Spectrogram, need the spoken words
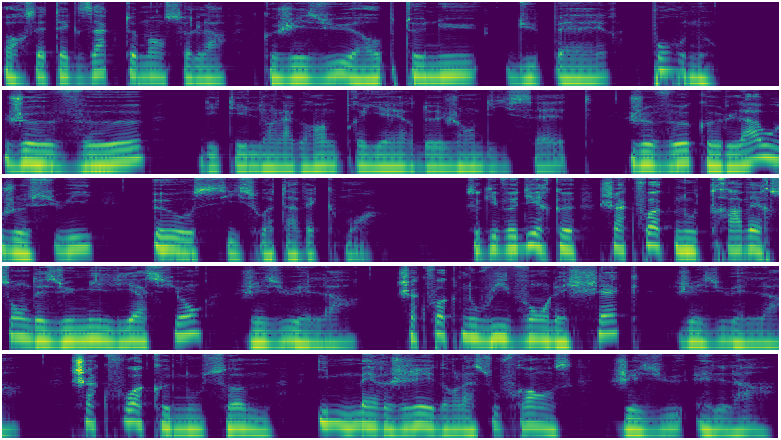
Or c'est exactement cela que Jésus a obtenu du Père pour nous. Je veux, dit-il dans la grande prière de Jean 17, je veux que là où je suis, eux aussi soient avec moi. Ce qui veut dire que chaque fois que nous traversons des humiliations, Jésus est là. Chaque fois que nous vivons l'échec, Jésus est là. Chaque fois que nous sommes immergés dans la souffrance, Jésus est là.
